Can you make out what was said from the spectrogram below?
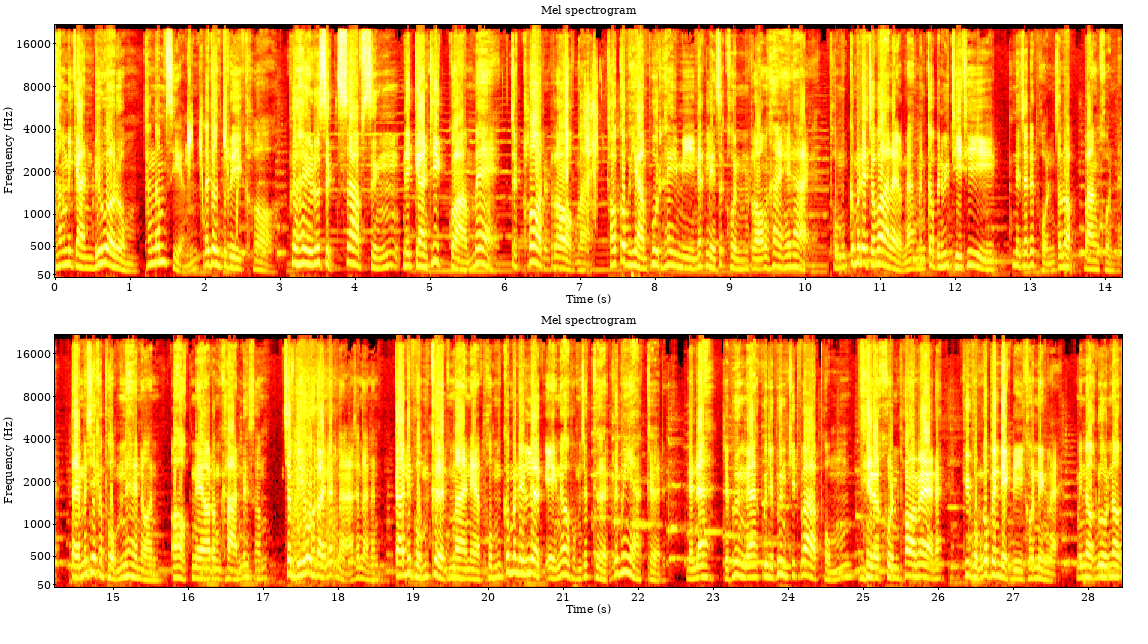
ทั้งมีการบิ้วอารมณ์ ทั้งน้ำเสียง และดนตรีคลอ เพื่อให้รู้สึกซาบซึ้งในการที่กว่าแม่จะคลอดเราออกมา เขาก็พยายามพูดให้มีนักเรียนสักคนร้องไห้ให้ได้ ผมก็ไม่ได้จะว่าอะไรหรอกนะ มันก็เป็นวิธีที่น่าจะได้ผลสำหรับบางคนนะแต่ไม่ใช่กับผมแน่นอน ออกแนวรำคาญด้วยซ้ำจะบิ้วอะไรนักหนาขนาดนั้น การที่ผมเกิดมาเนี่ย ผมก็ไม่ได้เลือกเองนะว่าผมจะเกิดหรือไม่อยากเกิด เดี๋ยวนะอย่าเพิ่งนะ คุณอย่าเพิ่งคิดว่าผมเนรคุณพ่อแม่นะ คือผมก็เป็นเด็กดีคนหนึ่งแหละ ไม่นอกลู่นอก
